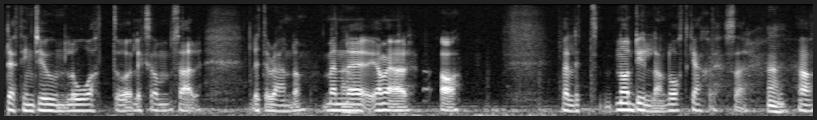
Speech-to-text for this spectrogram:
Death in June-låt och liksom så här lite random. Men Ja. eh, jag menar, ja. Väldigt, någon Dylan-låt kanske. Så här. Ja.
